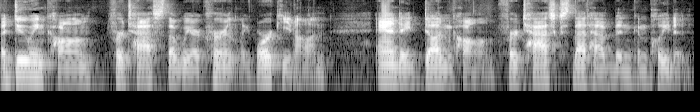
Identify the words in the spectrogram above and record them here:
a doing column for tasks that we are currently working on, and a done column for tasks that have been completed.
